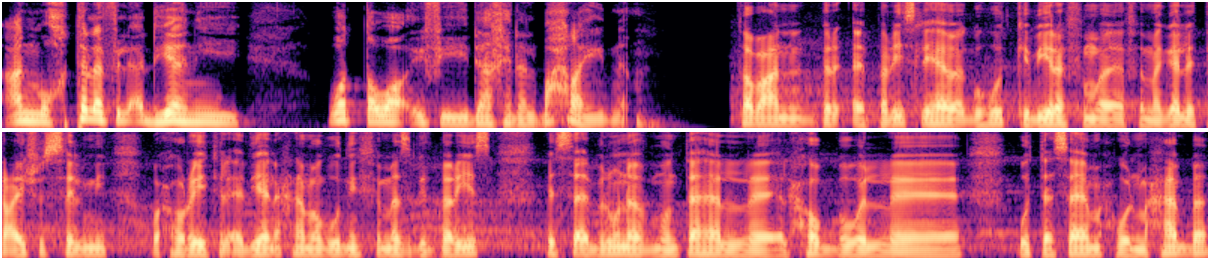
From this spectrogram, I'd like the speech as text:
عن مختلف الأديان والطوائف داخل البحرين. طبعا باريس لها جهود كبيرة في مجال التعايش السلمي وحرية الأديان. إحنا موجودين في مسجد باريس استقبلونا بمنتهى الحب والتسامح والمحبة.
